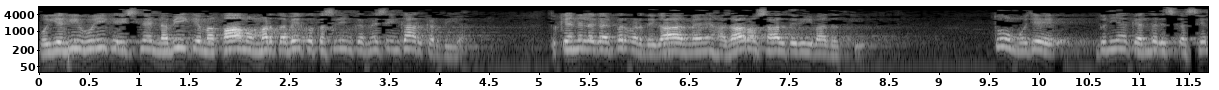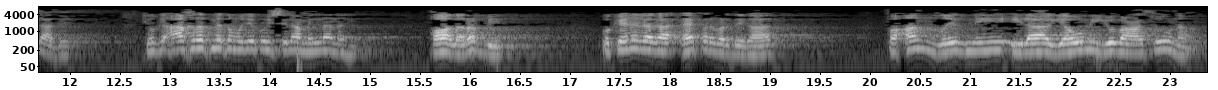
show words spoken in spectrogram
وہ یہی ہوئی کہ اس نے نبی کے مقام و مرتبے کو تسلیم کرنے سے انکار کر دیا۔ تو کہنے لگا پروردگار، میں نے ہزاروں سال تیری عبادت کی۔ تو مجھے دنیا کے اندر اس کا سلا دے، کیونکہ آخرت میں تو مجھے کوئی سلا ملنا نہیں۔ قال، ربی، وہ کہنے لگا، اے پروردگار، فَأَنظِرْنِي إِلَى يَوْمِ يُبْعَثُونَ۔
